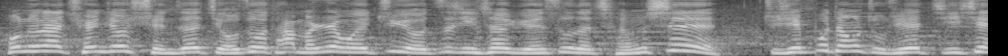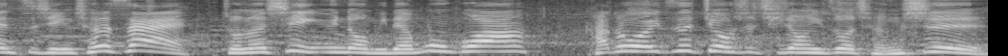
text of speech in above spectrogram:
红牛在全球选择九座他们认为具有自行车元素的城市，举行不同主题的极限自行车赛，总能吸引运动迷的目光。卡托维兹就是其中一座城市。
